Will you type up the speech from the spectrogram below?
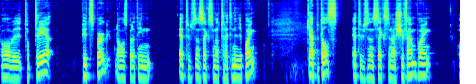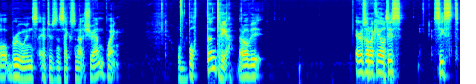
Då har vi topp tre. Pittsburgh, de har spelat in 1639 poäng. Capitals 1625 poäng. Och Bruins 1621 poäng. Och botten tre, där har vi Arizona Coyotes sist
